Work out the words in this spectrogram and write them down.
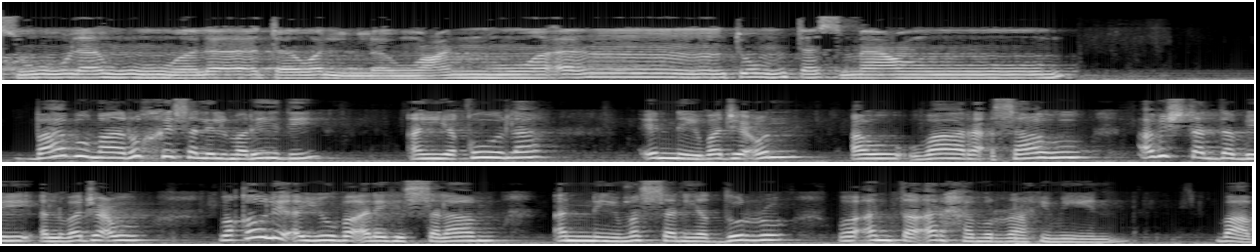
ورسوله ولا تولوا عنه وأنتم تسمعون. باب ما رخص للمريض ان يقول اني وجع او ورأساه او اشتد بي الوجع وقول ایوب علیہ السلام انی مسنی الضر وانت ارحم الراحمین باب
